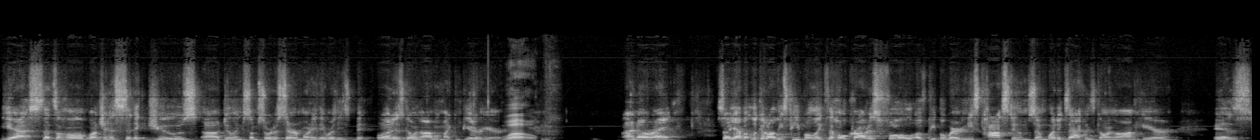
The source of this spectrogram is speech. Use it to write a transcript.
Yes, that's a whole bunch of Hasidic Jews uh, doing some sort of ceremony. They were these. Bi- what is going on with my computer here? Whoa. I know, right? So yeah, but look at all these people. Like the whole crowd is full of people wearing these costumes. And what exactly is going on here is,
